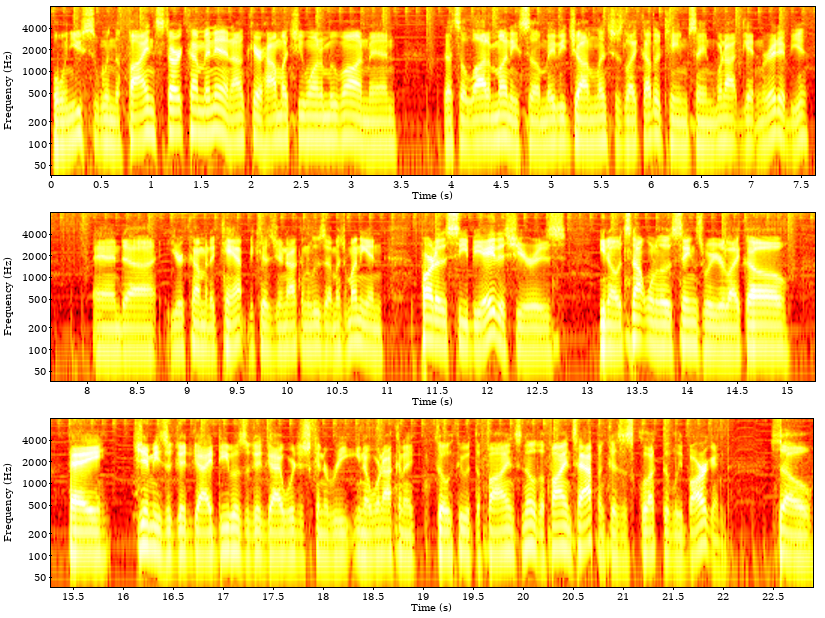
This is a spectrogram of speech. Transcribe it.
but when you when the fines start coming in, I don't care how much you want to move on, man. That's a lot of money. So maybe John Lynch is like other teams saying we're not getting rid of you, and uh, you're coming to camp because you're not going to lose that much money. And part of the CBA this year is, you know, it's not one of those things where you're like, oh, hey, Jimmy's a good guy, Deebo's a good guy. We're just going to re, you know, we're not going to go through with the fines. No, the fines happen because it's collectively bargained. So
